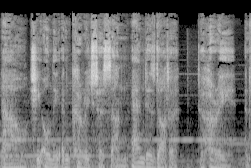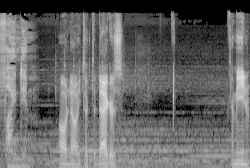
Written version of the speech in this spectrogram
Now she only encouraged her son and his daughter to hurry and find him. Oh no, he took the daggers. I mean,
